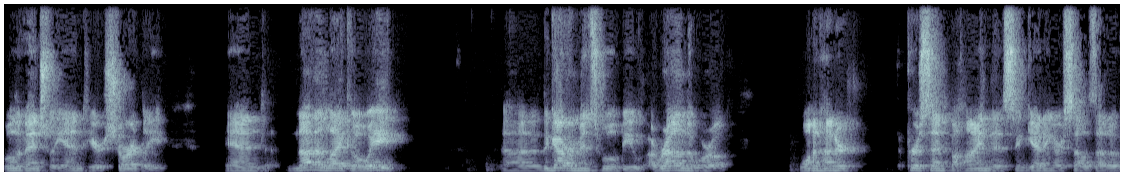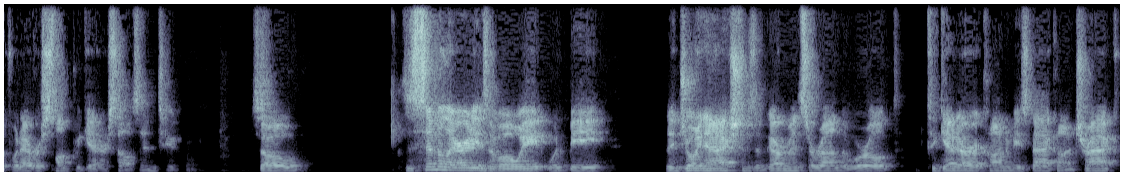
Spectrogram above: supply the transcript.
will eventually end here shortly, and not unlike 08, uh, the governments will be around the world 100 percent behind this and getting ourselves out of whatever slump we get ourselves into. So the similarities of 08 would be the joint actions of governments around the world to get our economies back on track.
